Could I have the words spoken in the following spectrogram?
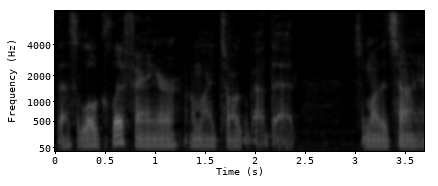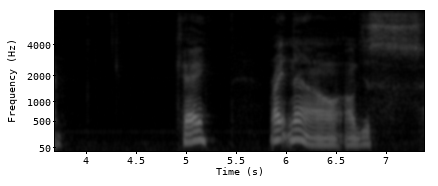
that's a little cliffhanger. I might talk about that some other time. Okay? Right now, I'll just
